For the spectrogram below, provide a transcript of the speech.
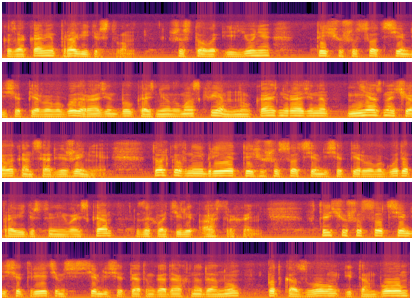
казаками правительством. 6 июня 1671 года Разин был казнен в Москве, но казнь Разина не означала конца движения. Только в ноябре 1671 года правительственные войска захватили Астрахань. В 1673-75 годах на Дону под Козловым и Тамбовым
